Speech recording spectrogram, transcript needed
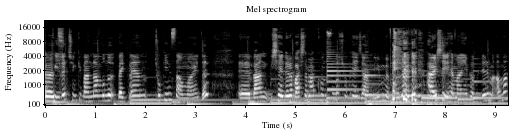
Evet. hakkıyla. Çünkü benden bunu bekleyen çok insan vardı. Ee, ben bir şeylere başlamak konusunda çok heyecanlıyım ve böyle hani her şeyi hemen yapabilirim ama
